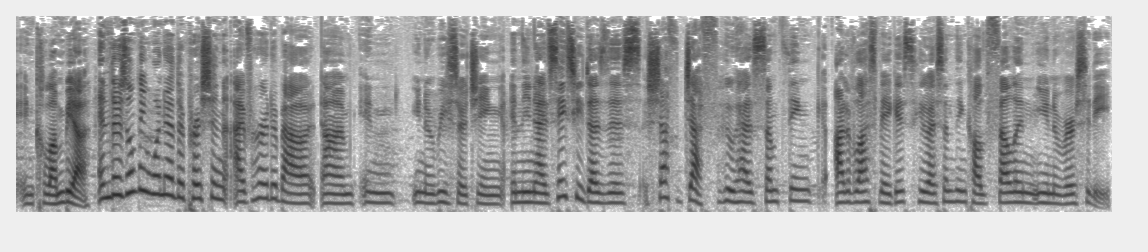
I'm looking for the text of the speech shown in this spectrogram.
in Colombia. And there's only one other person I've heard about um, in you know researching in the United States who does this. Chef Jeff, who has something out of Las Vegas, who has something called Felon University,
